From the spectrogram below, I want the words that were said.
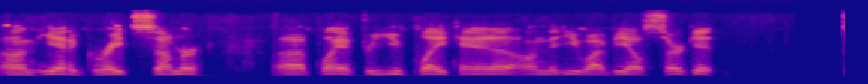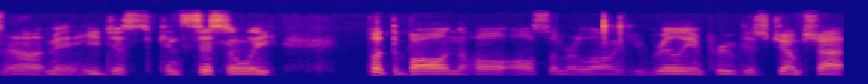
Um, he had a great summer uh, playing for UPlay Canada on the EYBL circuit. Um, and he just consistently put the ball in the hole all summer long. He really improved his jump shot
